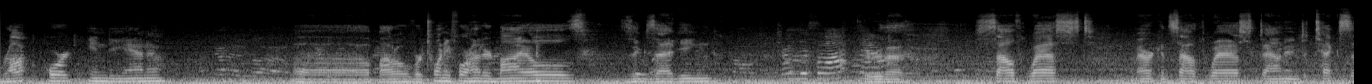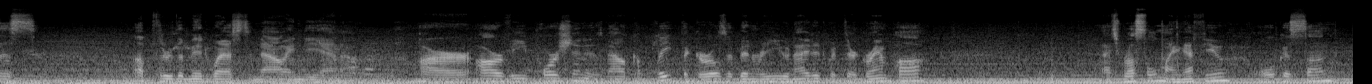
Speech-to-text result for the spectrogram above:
Rockport, Indiana. Uh, about over 2,400 miles, zigzagging through the Southwest, American Southwest, down into Texas, up through the Midwest, and now Indiana. Our RV portion is now complete. The girls have been reunited with their grandpa. That's Russell, my nephew, Olga's son.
